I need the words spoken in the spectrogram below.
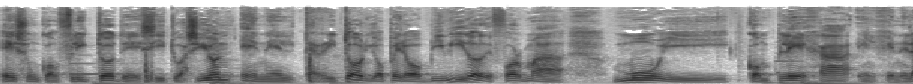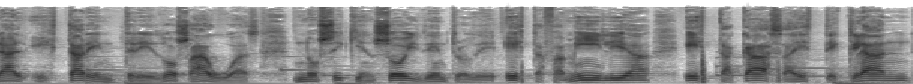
Es un conflicto de situación en el territorio, pero vivido de forma muy compleja, en general estar entre dos aguas, no sé quién soy dentro de esta familia, esta casa, este clan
